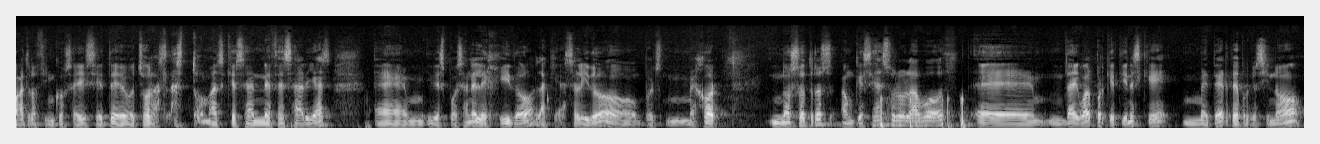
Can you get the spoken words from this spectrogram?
4, 5, 6, 7, 8, las, las tomas que sean necesarias eh, y después han elegido la que ha salido pues mejor. Nosotros, aunque sea solo la voz, eh, da igual porque tienes que meterte, porque si no,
